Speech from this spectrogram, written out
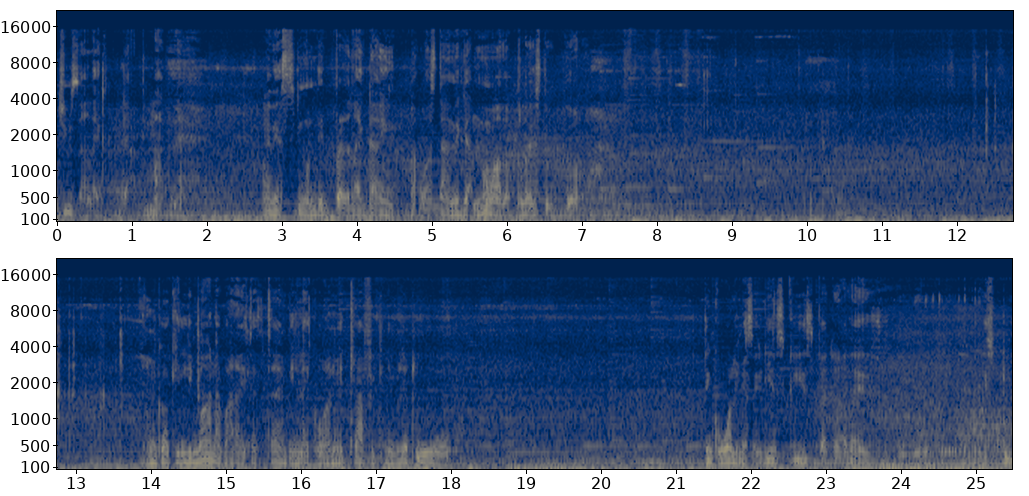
Jews are like that, man. Why they're sitting on the bread like that in Palestine, they got no other place to go. Amekuwa kilimana bana been like one way traffic ni vile tu think wall imesaidia siku hizi but otherwise is too.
